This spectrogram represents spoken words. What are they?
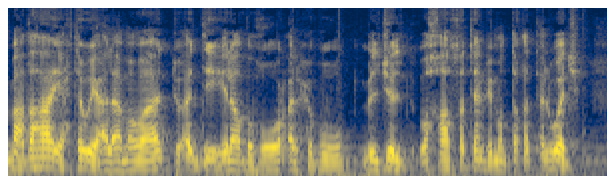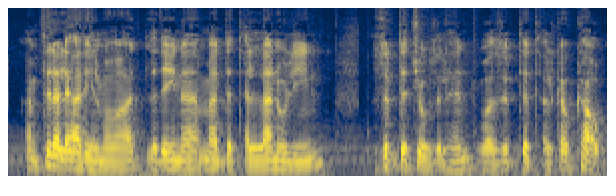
بعضها يحتوي على مواد تؤدي إلى ظهور الحبوب بالجلد وخاصة في منطقة الوجه. أمثلة لهذه المواد لدينا مادة اللانولين زبدة جوز الهند وزبدة الكاكاو.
